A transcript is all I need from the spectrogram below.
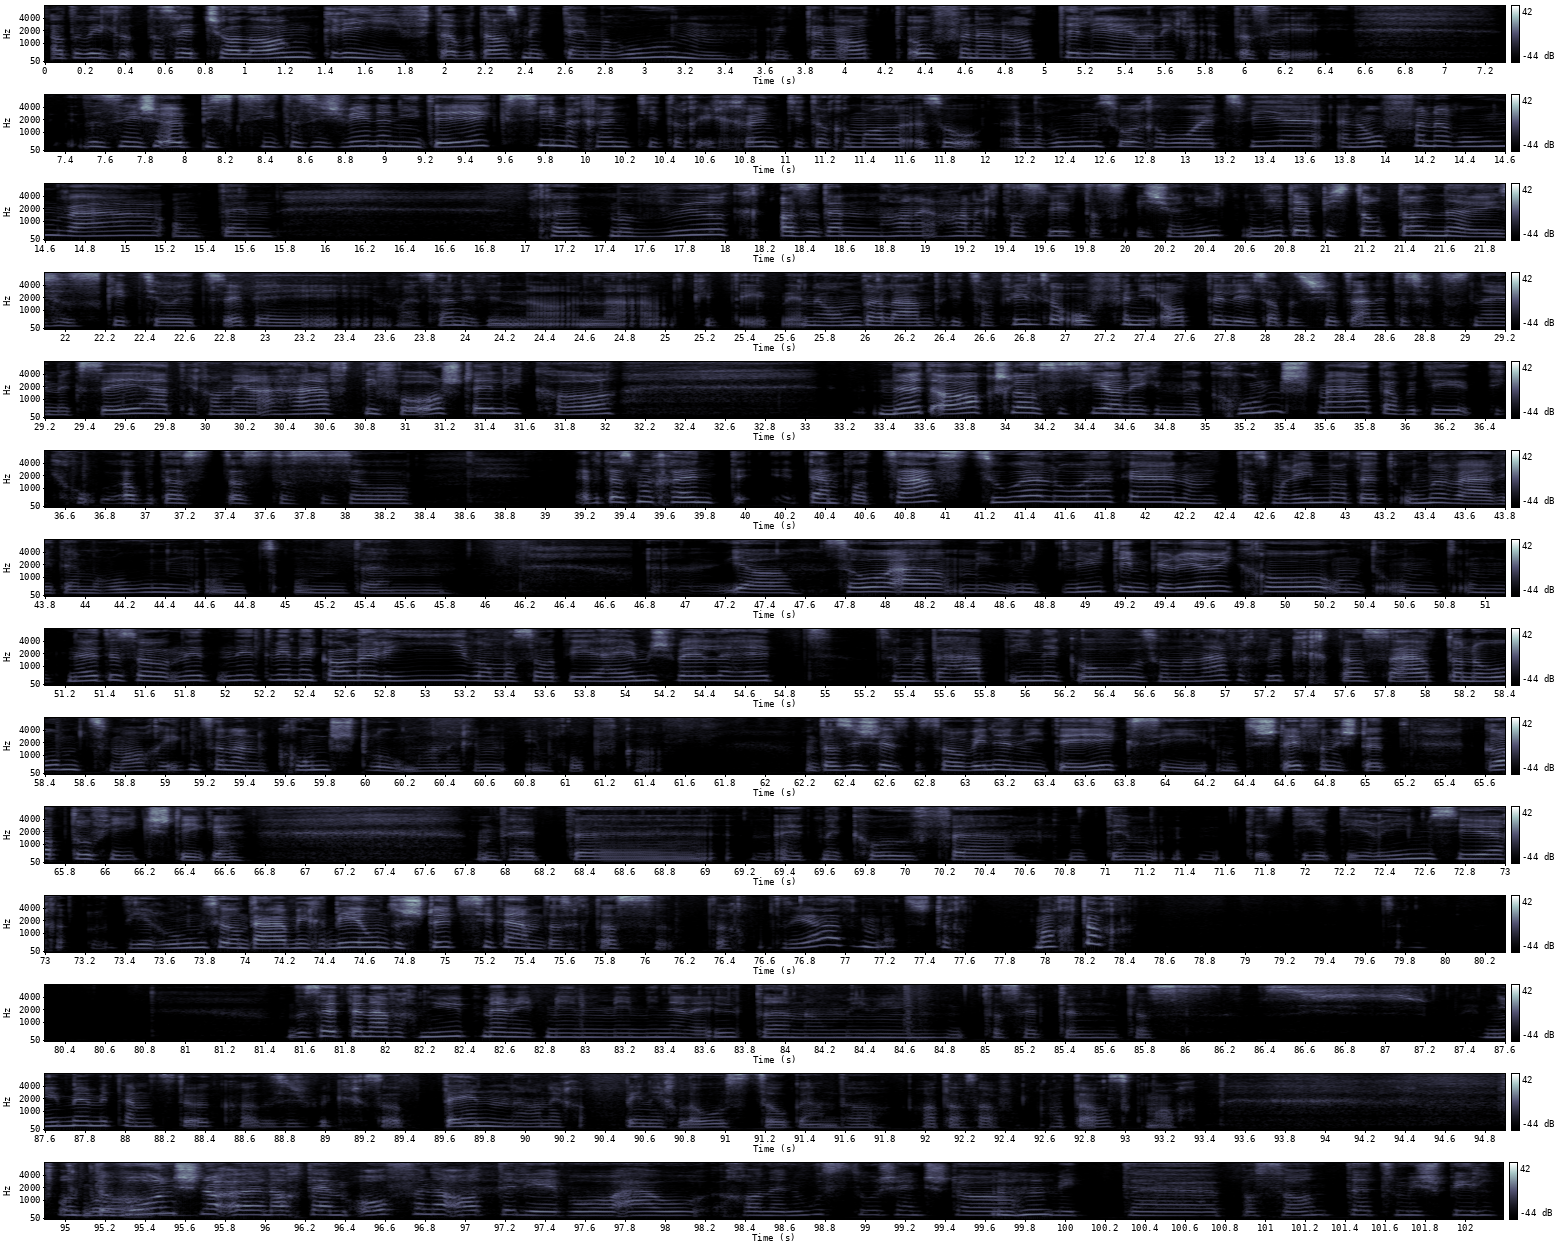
oder weil das hat schon lange gereift, aber das mit dem Raum, mit dem offenen Atelier, ich, das, das ist etwas gewesen, das ist wie eine Idee gewesen. Man könnte doch, ich könnte doch mal so einen Raum suchen, wo jetzt wie ein offener Raum wäre. Und dann könnte man wirklich, also dann habe, ich das, das ist ja nicht, nicht etwas total Neues, also es gibt ja jetzt eben, ich weiß auch nicht, in, in, in anderen Ländern gibt es auch viele so offene Ateliers, aber es ist jetzt auch nicht, dass ich das nicht mehr gesehen habe, ich habe mir auch einfach die Vorstellung gehabt, nicht angeschlossen sein an irgendeinen Kunstmarkt, aber, die, die, aber dass, dass, dass so dass man dem Prozess zuschauen und dass man immer dort rum wäre in dem Raum und, und ähm, äh, ja, so auch mit, mit Leuten in Berührung kommen und, und, und nicht, so, nicht, nicht wie eine Galerie, wo man so die Hemmschwelle hat, um überhaupt reingehen, sondern einfach wirklich das autonom zu machen. Irgend so einen Kunstraum habe ich im, im Kopf gehabt. Und das war so wie eine Idee gewesen. Und Stefan ist dort gerade darauf eingestiegen und hat, äh, hat mir geholfen, mit dem, dass die, die Räumsuche, die Raumsuche und auch mich wie unterstützt in dem, dass ich das doch, ja, das ist doch, mach doch. So. Und das hat dann einfach nichts mehr mit, mein, mit meinen Eltern und mit das hat dann, das, nichts mehr mit dem zu tun gehabt. Das ist wirklich so, dann ich, bin ich losgezogen und habe, habe, das, habe das gemacht. Und wow. der Wunsch nach, äh, nach dem offenen Atelier, wo auch kann ein Austausch entstehen mhm. mit äh, Passanten zum Beispiel,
